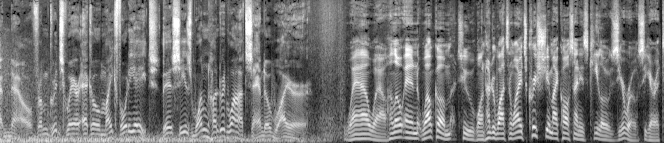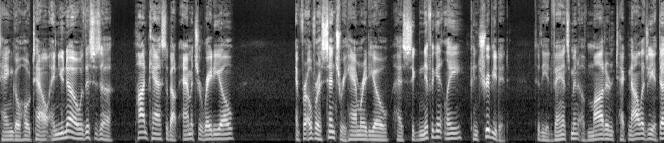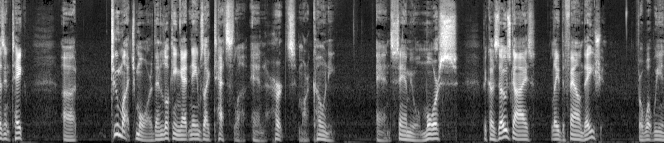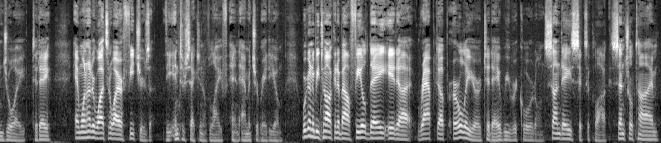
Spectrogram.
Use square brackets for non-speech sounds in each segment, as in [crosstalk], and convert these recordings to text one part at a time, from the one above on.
And now, from Grid Square Echo Mike 48, this is 100 Watts and a Wire. Well, well. Hello and welcome to 100 Watts and a Wire. It's Christian. My call sign is Kilo Zero Sierra Tango Hotel. And you know, this is a podcast about amateur radio. And for over a century, ham radio has significantly contributed to the advancement of modern technology. It doesn't take uh, too much more than looking at names like Tesla and Hertz, Marconi, and Samuel Morse, because those guys laid the foundation for what we enjoy today. And 100 Watts and Wire features the intersection of life and amateur radio. We're going to be talking about Field Day. It uh, wrapped up earlier today. We record on Sundays, 6 o'clock Central Time.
